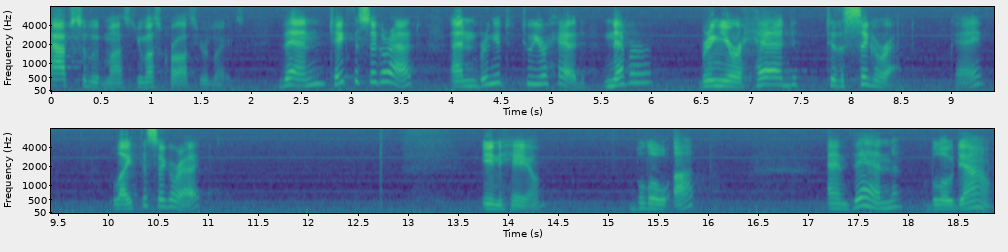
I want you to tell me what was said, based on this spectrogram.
Absolute must. You must cross your legs. Then take the cigarette and bring it to your head. Never bring your head to the cigarette, okay? Light the cigarette. Inhale, blow up, and then blow down.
